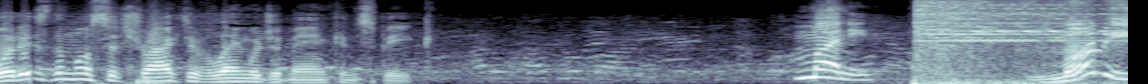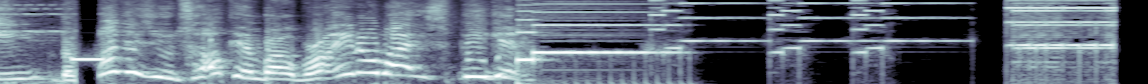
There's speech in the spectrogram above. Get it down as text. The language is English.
What is the most attractive language a man can speak? Money. Money? The fuck is you talking about, bro? Ain't nobody speaking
